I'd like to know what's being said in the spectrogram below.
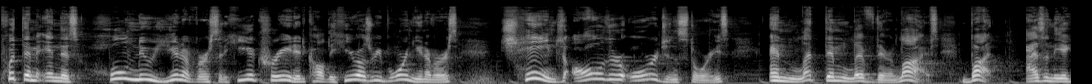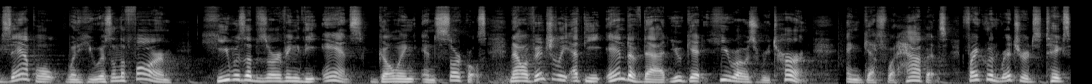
put them in this whole new universe that he had created called the Heroes Reborn universe, changed all their origin stories, and let them live their lives. But, as in the example, when he was on the farm, he was observing the ants going in circles. Now, eventually at the end of that, you get Heroes Return. And guess what happens? Franklin Richards takes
